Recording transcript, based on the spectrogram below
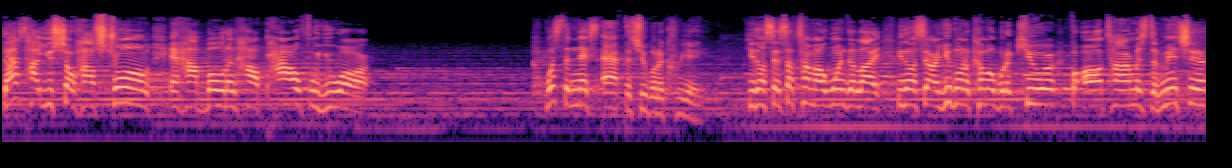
That's how you show how strong and how bold and how powerful you are. What's the next app that you're going to create? You know what I'm saying? Sometimes I wonder, like, you know what I'm saying? Are you going to come up with a cure for Alzheimer's, dementia?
